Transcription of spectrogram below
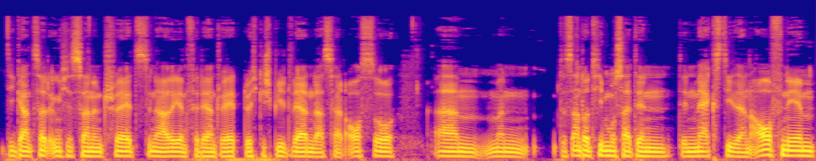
die ganze Zeit irgendwelche Sign Trade Szenarien für deren Trade durchgespielt werden. Das ist halt auch so. Ähm, man das andere Team muss halt den, den Max-Deal dann aufnehmen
